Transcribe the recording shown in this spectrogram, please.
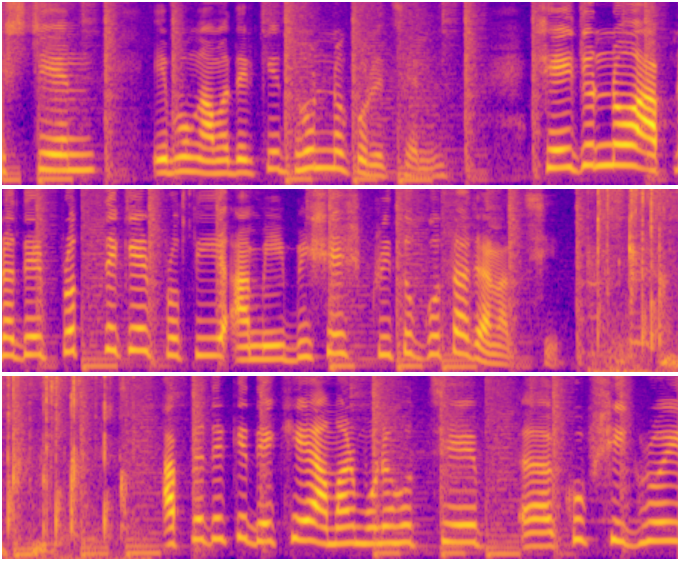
এসছেন এবং আমাদেরকে ধন্য করেছেন। সেই জন্য আপনাদের প্রত্যেকের প্রতি আমি বিশেষ কৃতজ্ঞতা জানাচ্ছি। আপনাদেরকে দেখে আমার মনে হচ্ছে খুব শীঘ্রই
